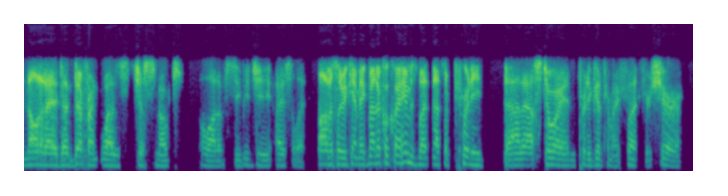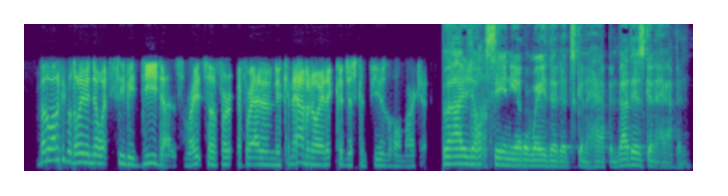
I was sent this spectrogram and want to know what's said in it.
And all that I had done different was just smoked a lot of CBG isolate. Obviously, we can't make medical claims, but that's a pretty badass story and pretty good for my foot for sure. But a lot of people don't even know what CBD does, right? So if we're, if we're adding a new cannabinoid, it could just confuse the whole market. But I don't see any other way that it's going to happen. That is going to happen.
